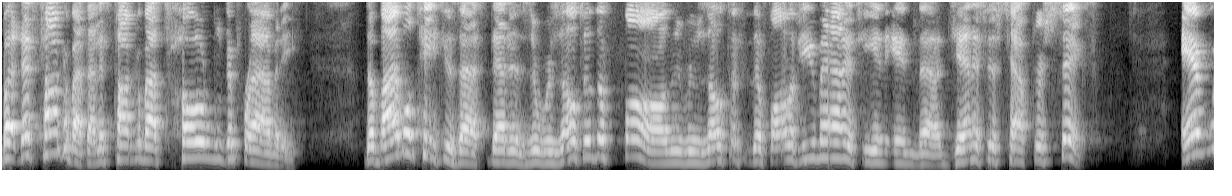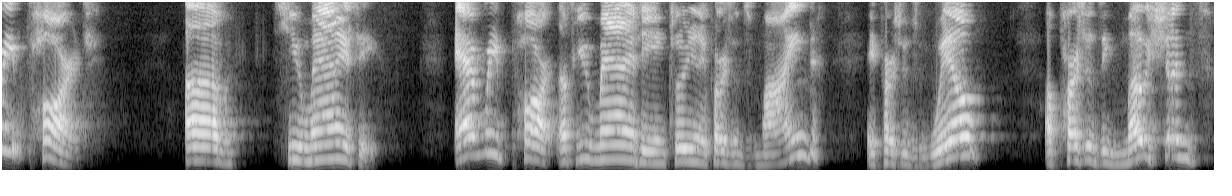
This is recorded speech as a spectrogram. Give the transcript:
But let's talk about that. Let's talk about total depravity. The Bible teaches us that as a result of the fall, the result of the fall of humanity in, in uh, Genesis chapter 6, every part of humanity. Every part of humanity, including a person's mind, a person's will, a person's emotions,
